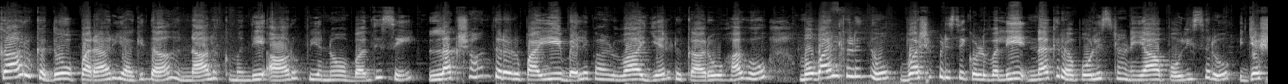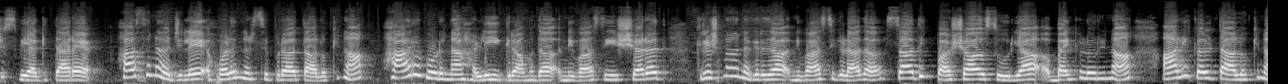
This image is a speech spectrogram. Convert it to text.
ಕಾರು ಕದ್ದು ಪರಾರಿಯಾಗಿದ್ದ ನಾಲ್ಕು ಮಂದಿ ಆರೋಪಿಯನ್ನು ಬಂಧಿಸಿ ಲಕ್ಷಾಂತರ ರೂಪಾಯಿ ಬೆಲೆ ಬಾಳುವ ಎರಡು ಕಾರು ಹಾಗೂ ಮೊಬೈಲ್ಗಳನ್ನು ವಶಪಡಿಸಿಕೊಳ್ಳುವಲ್ಲಿ ನಗರ ಪೊಲೀಸ್ ಠಾಣೆಯ ಪೊಲೀಸರು ಯಶಸ್ವಿಯಾಗಿದ್ದಾರೆ. ಹಾಸನ ಜಿಲ್ಲೆ ಹೊಳೆನರಸೀಪುರ ತಾಲೂಕಿನ ಹಾರಗೋಡನಹಳ್ಳಿ ಗ್ರಾಮದ ನಿವಾಸಿ ಶರದ್, ಕೃಷ್ಣಾನಗರದ ನಿವಾಸಿಗಳಾದ ಸಾದಿಕ್ ಪಾಷಾ, ಸೂರ್ಯ, ಬೆಂಗಳೂರಿನ ಆನೇಕಲ್ ತಾಲೂಕಿನ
